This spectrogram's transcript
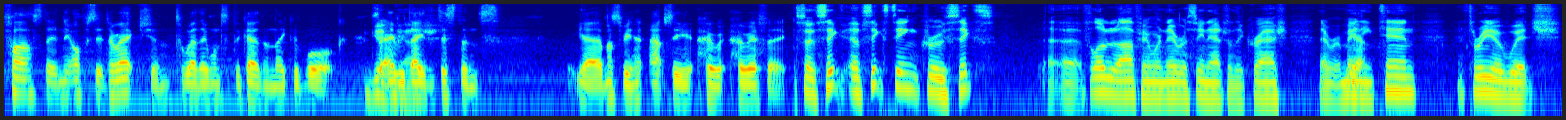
faster in the opposite direction to where they wanted to go than they could walk. Good so every gosh. day the distance, yeah, it must have been absolutely hor- horrific. So six of sixteen crew, six uh, uh, floated off and were never seen after the crash. Were remaining yeah. ten, three of which,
